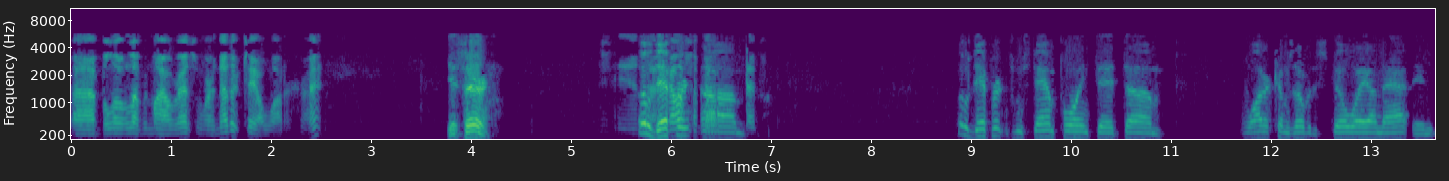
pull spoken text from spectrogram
uh, below 11 Mile Reservoir, another tailwater, right? Yes, sir. And a little different. Um, little different from standpoint that um, water comes over the spillway on that, and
